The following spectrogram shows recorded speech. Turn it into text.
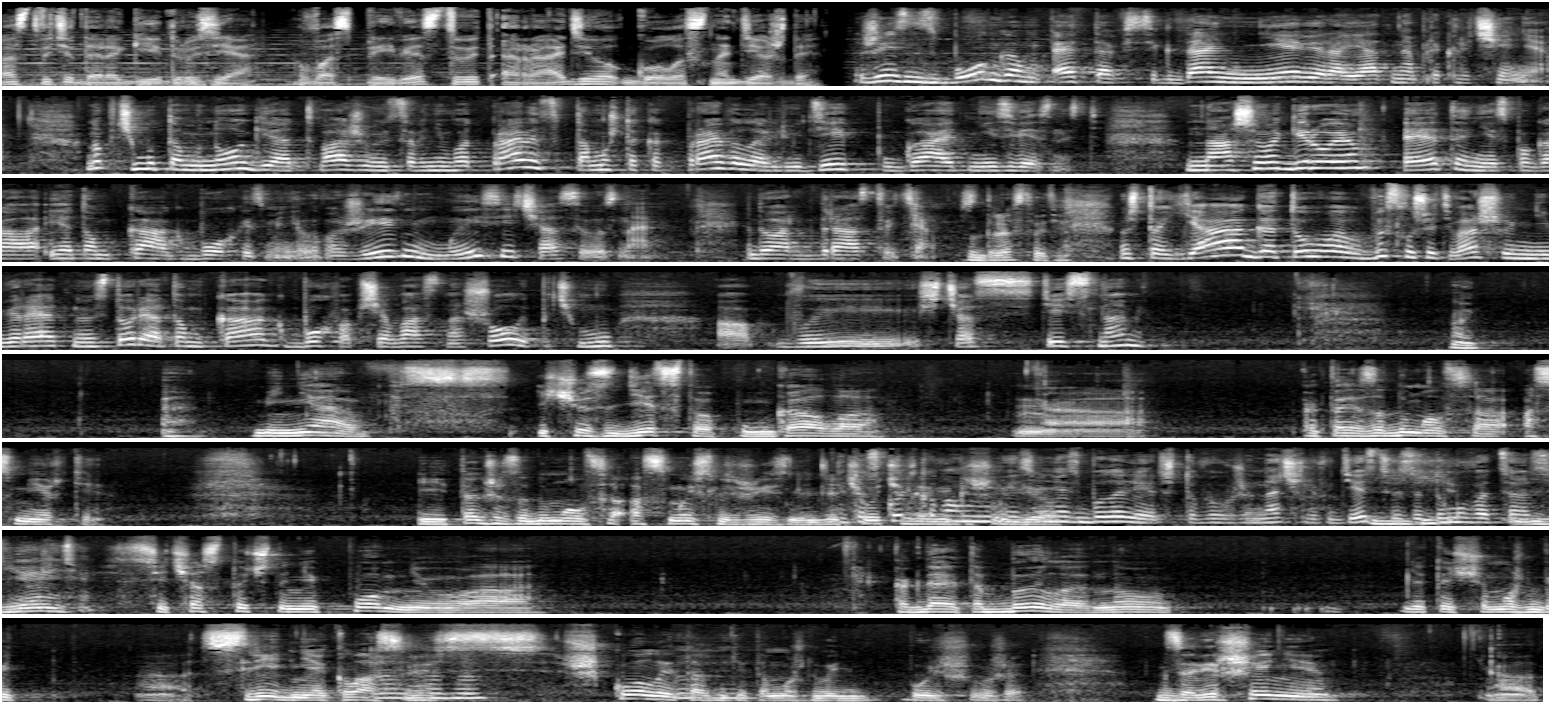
Здравствуйте, дорогие друзья! Вас приветствует радио «Голос надежды». Жизнь с Богом – это всегда невероятное приключение. Но почему-то многие отваживаются в него отправиться, потому что, как правило, людей пугает неизвестность. Нашего героя это не испугало, и о том, как Бог изменил его жизнь, мы сейчас и узнаем. Эдуард, здравствуйте. Здравствуйте. Ну что, я готова выслушать вашу невероятную историю о том, как Бог вообще вас нашел и почему а, вы сейчас здесь с нами. А, меня еще с детства пугало, а, когда я задумался о смерти. И также задумался о смысле жизни, для Это чего сколько человек вам, живет. извиняюсь, было лет, что вы уже начали в детстве задумываться о смерти? Я сейчас точно не помню, а когда это было, но где-то еще, может быть, а, средние классы с школы, так где-то, может быть, больше уже к завершению. А,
